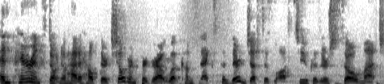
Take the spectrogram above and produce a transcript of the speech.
And parents don't know how to help their children figure out what comes next because they're just as lost too because there's so much.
